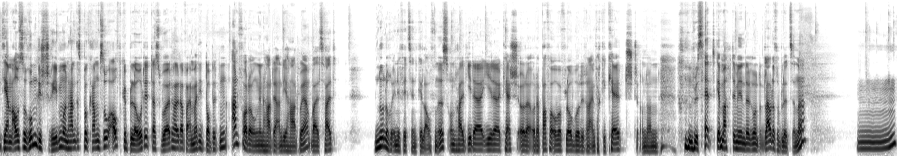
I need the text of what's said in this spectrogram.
Die haben außenrum geschrieben und haben das Programm so aufgebloatet, dass Word halt auf einmal die doppelten Anforderungen hatte an die Hardware, weil es halt nur noch ineffizient gelaufen ist und halt jeder, jeder Cache oder, oder Buffer-Overflow wurde dann einfach gecached und dann ein Reset gemacht im Hintergrund und lauter so Blödsinn, ne? Mhm.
